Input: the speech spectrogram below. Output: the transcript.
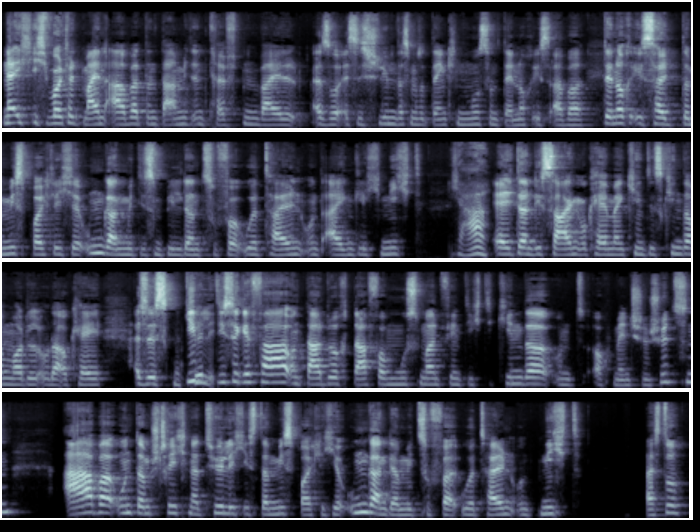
Na, ich, ich wollte halt meine Arbeit dann damit entkräften, weil, also es ist schlimm, dass man so denken muss und dennoch ist aber, dennoch ist halt der missbräuchliche Umgang mit diesen Bildern zu verurteilen und eigentlich nicht ja. Eltern, die sagen, okay, mein Kind ist Kindermodel oder okay, also es Natürlich. gibt diese Gefahr und dadurch, davon muss man, finde ich, die Kinder und auch Menschen schützen. Aber unterm Strich natürlich ist der missbräuchliche Umgang damit zu verurteilen und nicht, weißt du?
